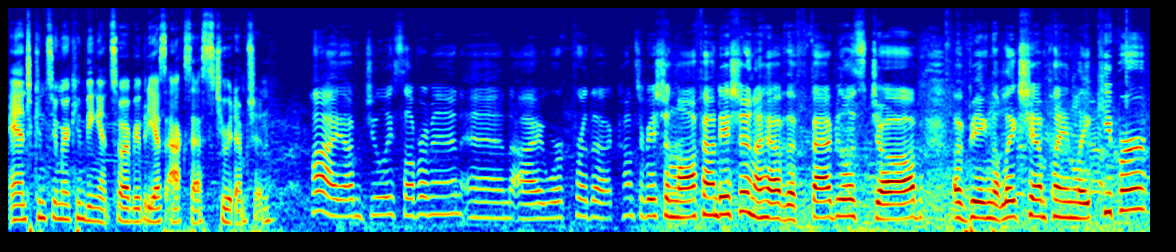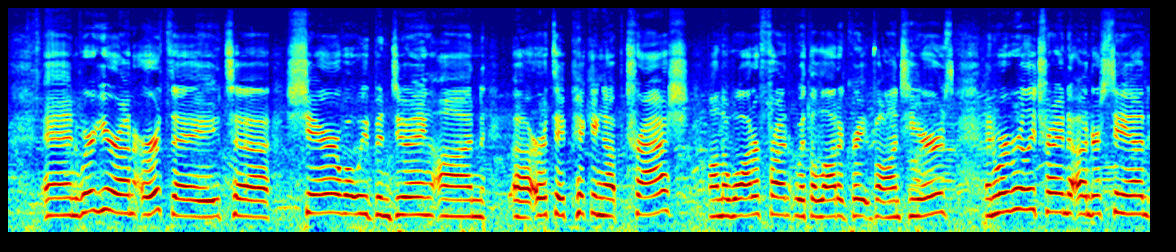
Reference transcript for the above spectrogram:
and consumer convenience so everybody has access to redemption Hi, I'm Julie Silverman, and I work for the Conservation Law Foundation. I have the fabulous job of being the Lake Champlain Lake Keeper, and we're here on Earth Day to share what we've been doing on uh, Earth Day, picking up trash on the waterfront with a lot of great volunteers. And we're really trying to understand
